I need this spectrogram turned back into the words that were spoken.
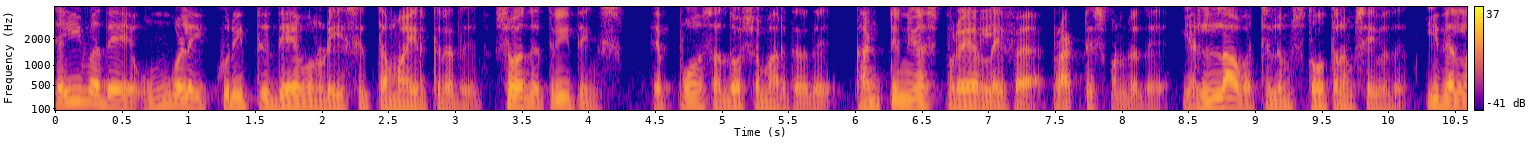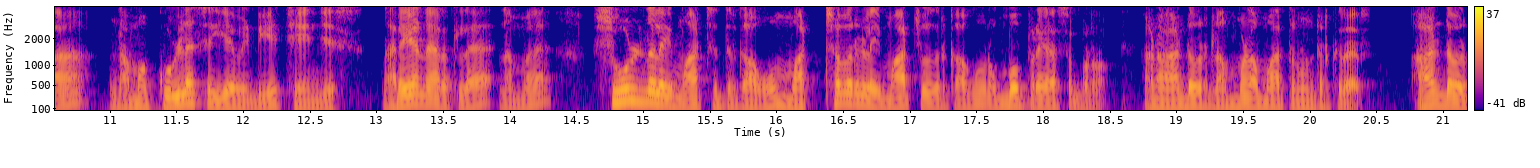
செய்வதே உங்களை குறித்து தேவனுடைய சித்தமாக இருக்கிறது ஸோ இந்த த்ரீ திங்ஸ் எப்போ சந்தோஷமா இருக்கிறது. கண்டினியூஸ் ப்ரேயர் லைஃப்பை ப்ராக்டிஸ் பண்றது. எல்லாவற்றிலும் ஸ்தோத்திரம் செய்வது. இதெல்லாம் நமக்குள்ள செய்ய வேண்டிய சேஞ்சஸ் நிறைய நேரத்தில் நம்ம சூழ்நிலை மாற்றத்திற்காகவும் மற்றவர்களை மாற்றுவதற்காகவும் ரொம்ப பிரயாசப்படுறோம். ஆனால் ஆண்டவர் நம்மளை மாற்றணும்னு இருக்கிறார். ஆண்டவர்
